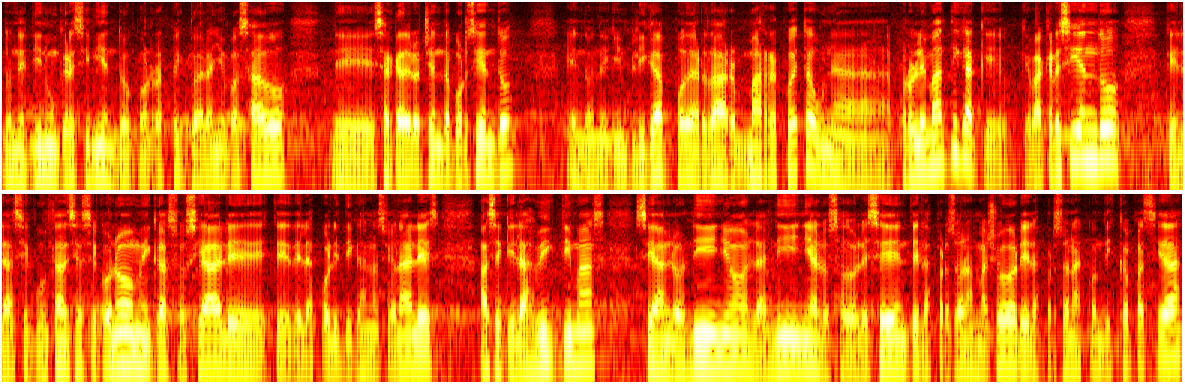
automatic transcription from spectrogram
donde tiene un crecimiento con respecto al año pasado de cerca del 80%, en donde que implica poder dar más respuesta a una problemática que, va creciendo, que las circunstancias económicas, sociales, este, de las políticas nacionales, hace que las víctimas sean los niños, las niñas, los adolescentes, las personas mayores, las personas con discapacidad,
